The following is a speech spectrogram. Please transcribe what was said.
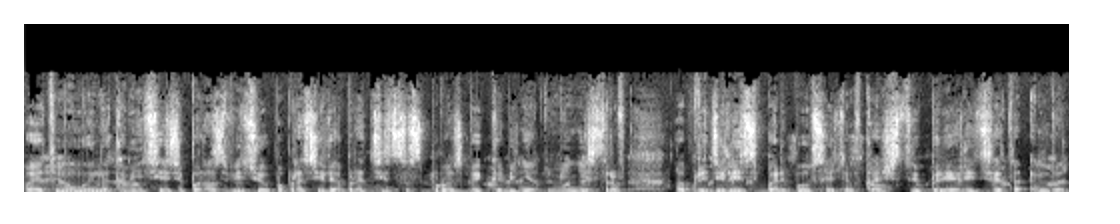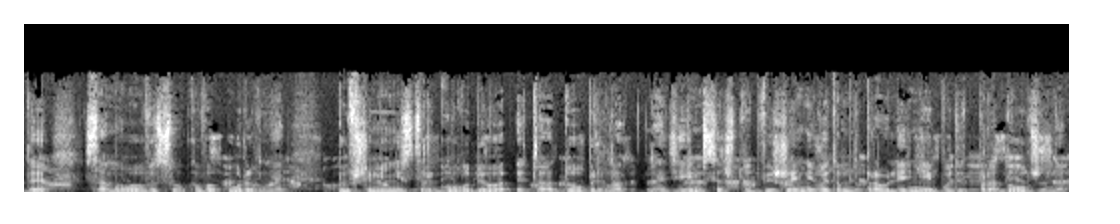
Поэтому мы на Комитете по развитию попросили обратиться с просьбой к Кабинету министров определить борьбу с этим в качестве приоритета МВД самого высокого уровня. Бывший министр Голубева это одобрила. Надеемся, что движение в этом направлении будет продолжено.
